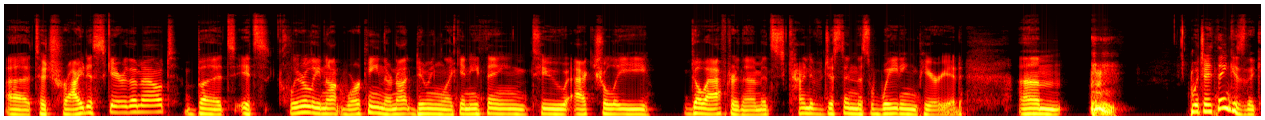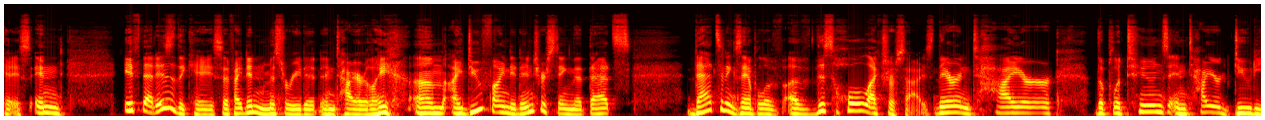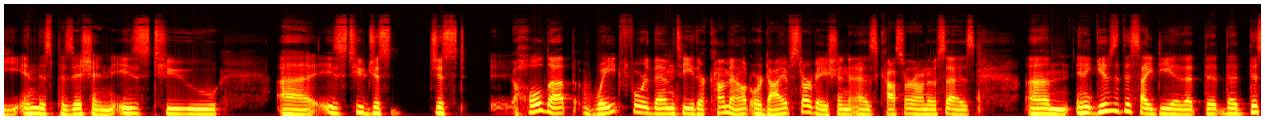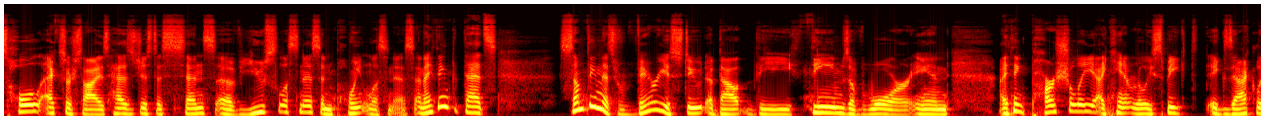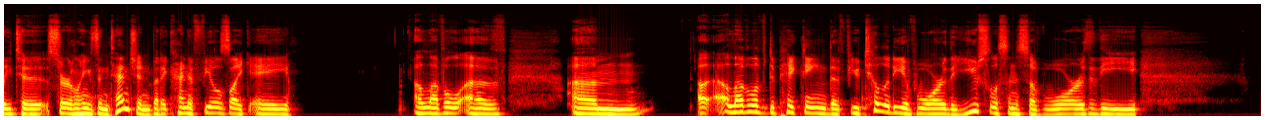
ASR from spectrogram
uh, to try to scare them out, but it's clearly not working. They're not doing like anything to actually go after them. It's kind of just in this waiting period, um, which I think is the case. And if that is the case, if I didn't misread it entirely, um, I do find it interesting that that's that's an example of of this whole exercise. Their entire the platoon's entire duty in this position is to uh, is to just just hold up, wait for them to either come out or die of starvation, as Casarano says. Um, and it gives this idea that, that that this whole exercise has just a sense of uselessness and pointlessness. And I think that that's something that's very astute about the themes of war. And I think partially, I can't really speak exactly to Serling's intention, but it kind of feels like a a level of um a, a level of depicting the futility of war, the uselessness of war, the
